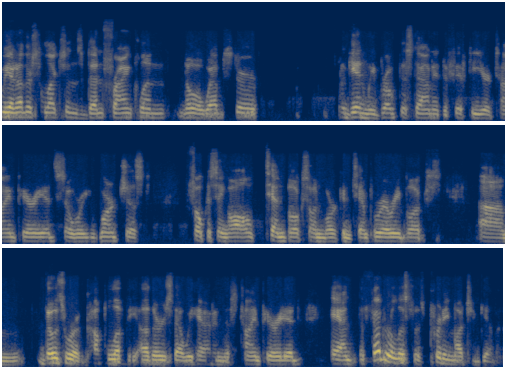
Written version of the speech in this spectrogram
We had other selections Ben Franklin, Noah Webster. Again, we broke this down into 50 year time periods. So we weren't just focusing all 10 books on more contemporary books. Um, those were a couple of the others that we had in this time period. And the Federalist was pretty much a given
